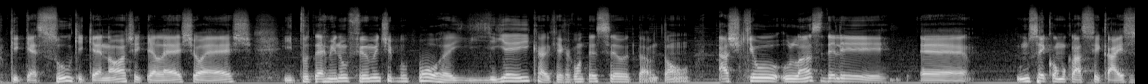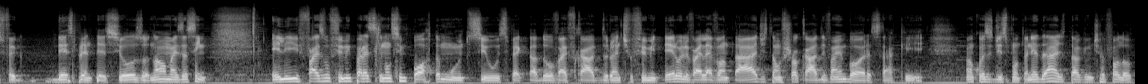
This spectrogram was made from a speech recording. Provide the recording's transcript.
o que, que é sul, o que, que é norte, o que, que é leste, oeste. E tu termina o filme, tipo, porra, e, e aí, cara, o que, que aconteceu e tal. Então, acho que o, o lance dele é não sei como classificar isso, se foi despretensioso ou não, mas assim, ele faz um filme que parece que não se importa muito se o espectador vai ficar durante o filme inteiro, ele vai levantar de tão chocado e vai embora, sabe? Que é uma coisa de espontaneidade, tal, que a gente já falou.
